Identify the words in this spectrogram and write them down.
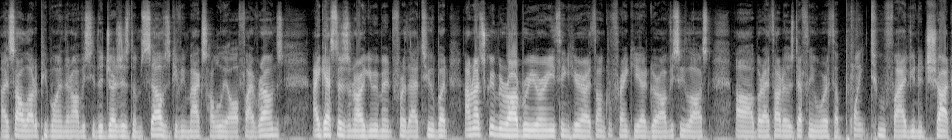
I saw a lot of people, and then obviously the judges themselves giving Max Holloway all five rounds. I guess there's an argument for that too, but I'm not screaming robbery or anything here. I thought Frankie Edgar obviously lost, uh, but I thought it was definitely worth a 0.25 unit shot.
